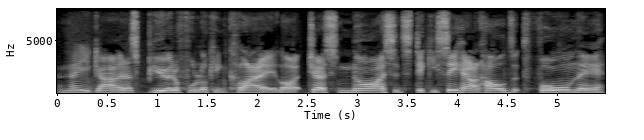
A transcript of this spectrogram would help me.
And there you go, that's beautiful looking clay, like just nice and sticky. See how it holds its form there?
